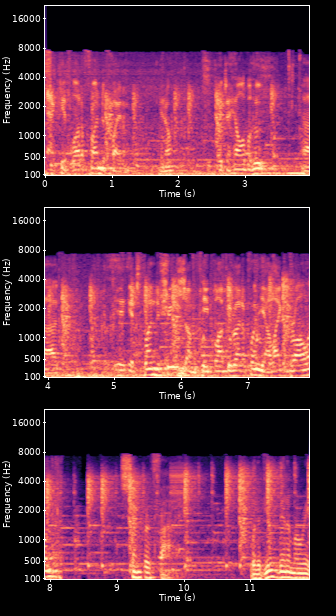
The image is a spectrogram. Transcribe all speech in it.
That kid's a lot of fun to fight him. You know, it's a hell of a hoot. Uh, it, it's fun to shoot some people. I'll be right up with you. I like brawling. Semper Fi. Well, if you've been a Marine,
